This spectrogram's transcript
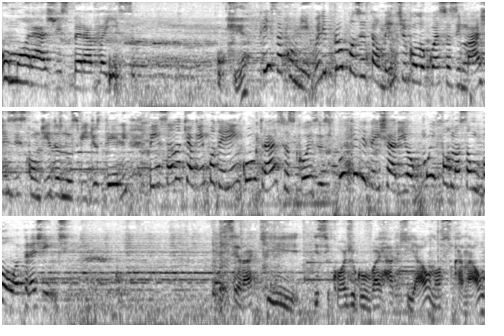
o Morajo esperava isso? O quê? Pensa comigo, ele propositalmente colocou essas imagens escondidas nos vídeos dele, pensando que alguém poderia encontrar essas coisas. Por que ele deixaria alguma informação boa pra gente? Será que esse código vai hackear o nosso canal?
